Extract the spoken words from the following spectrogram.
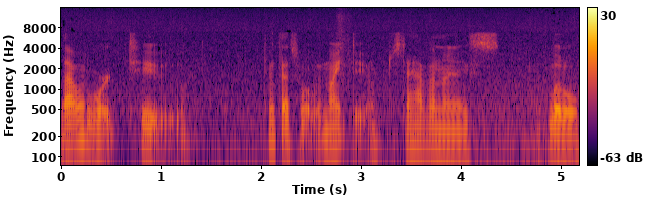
That would work too. I think that's what we might do, just to have a nice little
